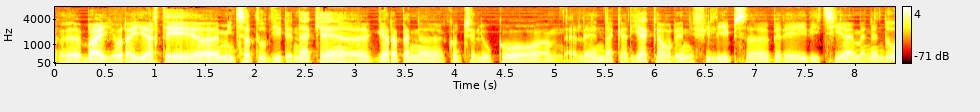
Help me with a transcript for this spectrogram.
Uh, bai, orai arte uh, mintzatu direnak, eh, garapen uh, kontseluko uh, lehen dakariak, horren Philips uh, bere iritzia emenen du,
